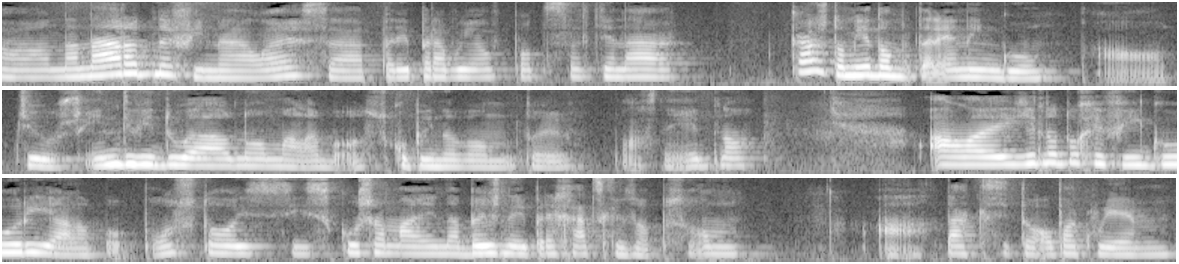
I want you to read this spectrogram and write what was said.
Na národné finále sa pripravujem v podstate na každom jednom tréningu. Či už individuálnom alebo skupinovom, to je vlastne jedno. Ale jednoduché figúry alebo postoj si skúšam aj na bežnej prechádzke so psom. A tak si to opakujem.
